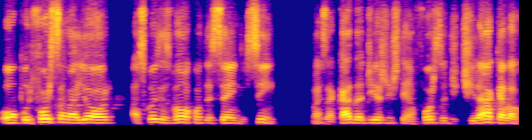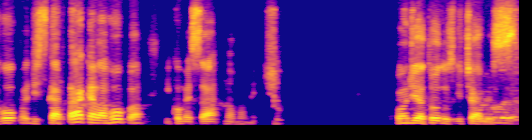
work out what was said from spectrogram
ou por força maior, as coisas vão acontecendo, sim. Mas a cada dia a gente tem a força de tirar aquela roupa, descartar aquela roupa e começar novamente. Bom dia a todos, Guichaves.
